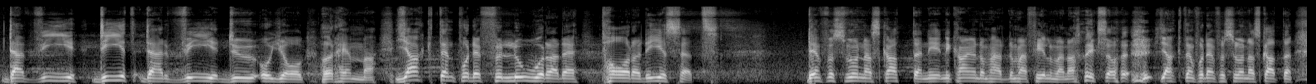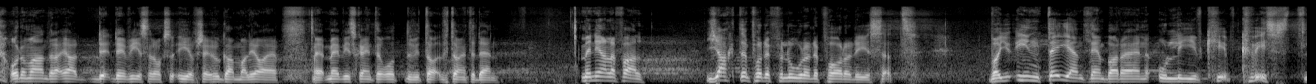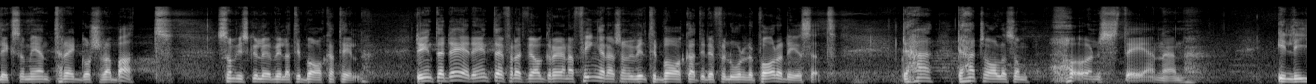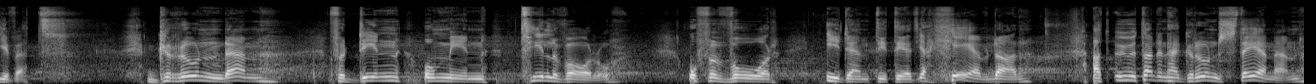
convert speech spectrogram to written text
Där vi, dit där vi, du och jag hör hemma. Jakten på det förlorade paradiset. Den försvunna skatten, ni, ni, kan ju de här, de här filmerna, liksom. jakten på den försvunna skatten. Och de andra, ja, det, det, visar också i och för sig hur gammal jag är. Men vi, ska inte, vi, tar, vi tar inte den. Men i alla fall, jakten på det förlorade paradiset var ju inte egentligen bara en olivkvist liksom i en trädgårdsrabatt som vi skulle vilja tillbaka till. Det är inte det, det är inte för att vi har gröna fingrar som vi vill tillbaka till det förlorade paradiset. Det här, det här talas om hörnstenen i livet. Grunden för din och min tillvaro och för vår identitet. Jag hävdar att utan den här grundstenen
